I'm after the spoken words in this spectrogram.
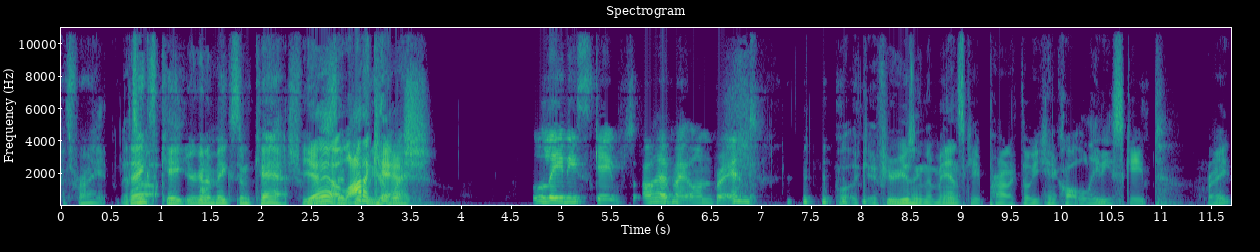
That's right. It's Thanks, a- Kate. You're gonna make some cash. We're Yeah, a lot of people your way. cash. Ladyscaped. I'll have my own brand. Well, if you're using the Manscaped product, though, you can't call it Ladyscaped, right?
